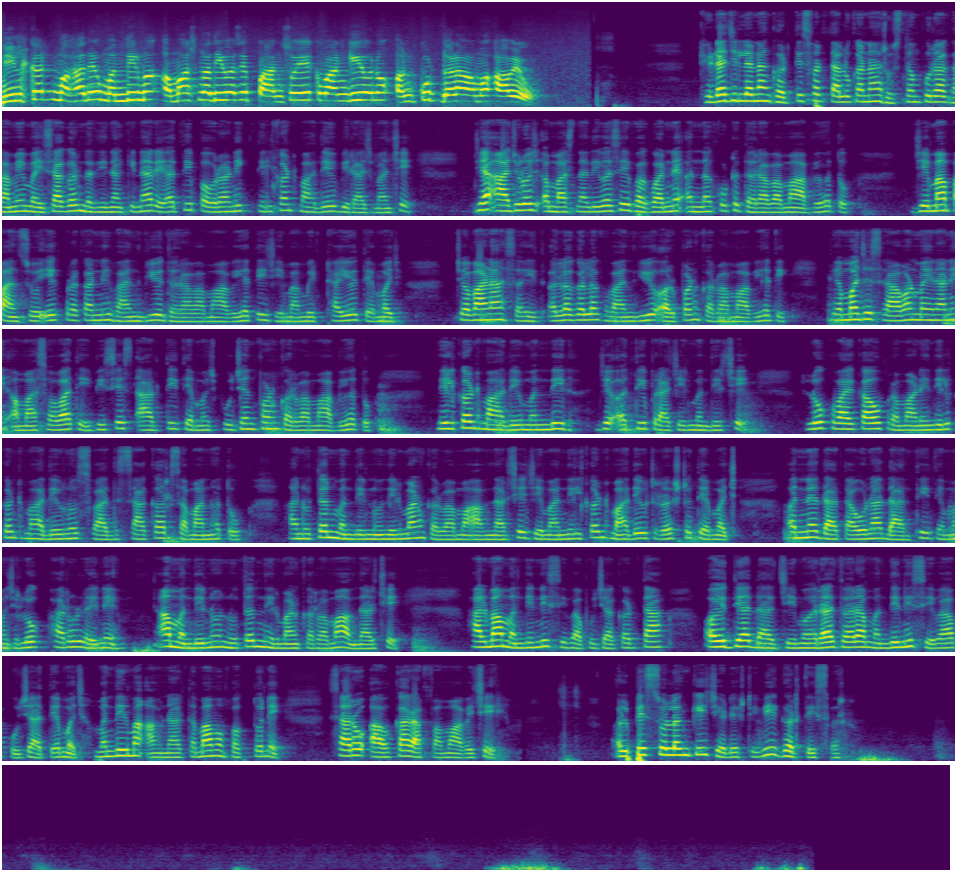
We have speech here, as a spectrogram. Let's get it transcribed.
નીલકંઠ મહાદેવ મંદિરમાં અમાસના દિવસે પાંચસો એક વાનગીઓનો અન્નકૂટ ધરાવવામાં આવ્યો. ખેડા જિલ્લાના ગળતેશ્વર તાલુકાના રુસ્તમપુરા ગામે મહીસાગર નદીના કિનારે અતિ પૌરાણિક નીલકંઠ મહાદેવ બિરાજમાન છે. જ્યાં આજરોજ અમાસના દિવસે ભગવાનને અન્નકૂટ ધરાવવામાં આવ્યો હતો. જેમાં પાંચસો એક પ્રકારની વાનગીઓ ધરાવવામાં આવી હતી, જેમાં મીઠાઈઓ તેમજ ચવાણા સહિત અલગ અલગ વાનગીઓ અર્પણ કરવામાં આવી હતી. તેમજ શ્રાવણ મહિનાની અમાસ હોવાથી વિશેષ આરતી તેમજ પૂજન પણ કરવામાં આવ્યું હતું. નીલકંઠ મહાદેવ મંદિર, જે અતિ પ્રાચીન મંદિર છે. લોકવાયકાઓ પ્રમાણે નીલકંઠ મહાદેવનો સ્વાદ સાકર સમાન હતો. આ નૂતન મંદિરનું નિર્માણ કરવામાં આવનાર છે, જેમાં નીલકંઠ મહાદેવ ટ્રસ્ટ તેમજ અન્ય દાતાઓના દાનથી તેમજ લોકફારો લઈને આ મંદિરનું નૂતન નિર્માણ કરવામાં આવનાર છે. હાલમાં મંદિરની સેવા પૂજા કરતા અયોધ્યાદાસજી મહારાજ દ્વારા મંદિરની સેવા, પૂજા તેમજ મંદિરમાં આવનાર તમામ ભક્તોને સારો આવકાર આપવામાં આવે છે. અલ્પેશ સોલંકી, જેડેશ ટીવી ગરતેશ્વર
